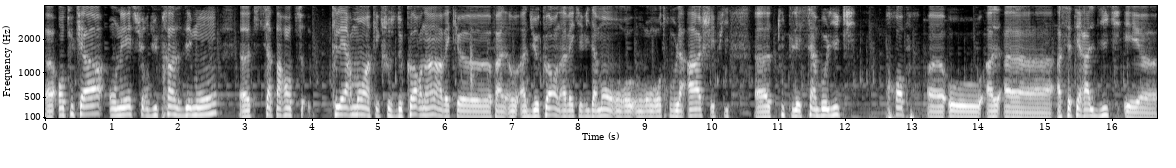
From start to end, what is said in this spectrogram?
Euh, en tout cas, on est sur du Prince Démon euh, qui s'apparente clairement à quelque chose de corne, hein, avec, euh, enfin, un dieu corne, avec évidemment, on, on retrouve la hache et puis euh, toutes les symboliques propres euh, au, à, cette héraldique et, euh,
